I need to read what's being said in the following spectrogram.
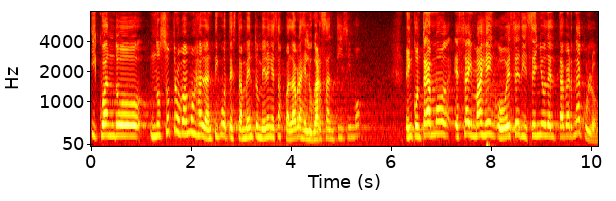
Y cuando nosotros vamos al Antiguo Testamento, miren esas palabras, el lugar santísimo, encontramos esa imagen o ese diseño del tabernáculo.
